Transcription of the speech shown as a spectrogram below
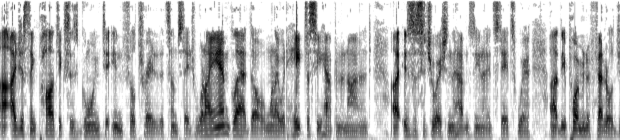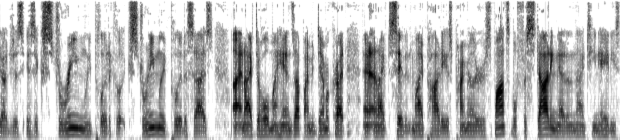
uh, I just think politics is going to infiltrate at some stage. What I am glad, though, and what I would hate to see happen in Ireland, uh, is the situation that happens in the United States where uh, the appointment of federal judges is extremely political, extremely politicized, uh, and I have to hold my hands up. I'm a Democrat, and, and, I have to say that my party is primarily responsible for starting that in the 1980s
